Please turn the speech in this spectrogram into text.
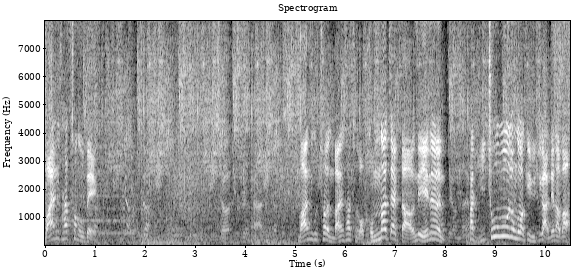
14,500 19,000, 14,000. 와, 겁나 짧다. 근데 얘는 한 2초 정도밖에 유지가 안 되나봐.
